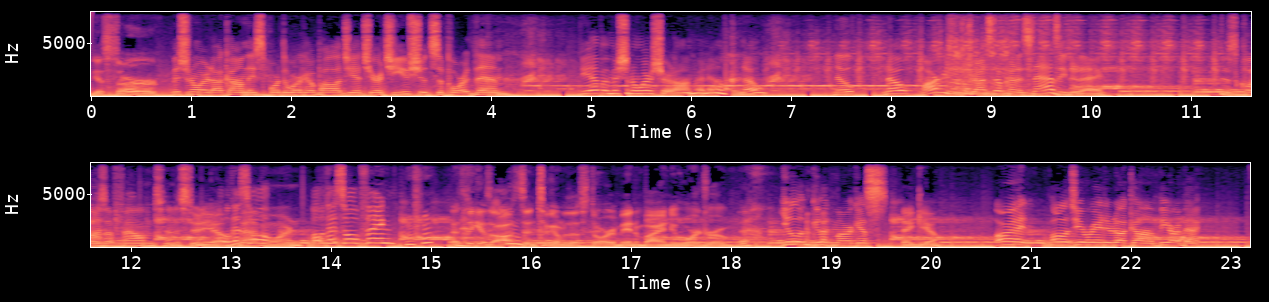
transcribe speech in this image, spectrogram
Yes, sir. Missionaware.com. They support the work of Apologia Church. You should support them. Do you have a Mission Aware shirt on right now? No? Nope. No. Marcus is dressed up kind of snazzy today. Just clothes I found in the studio. Oh, this that I haven't whole, worn. oh, this whole thing? That's because Austin took him to the store and made him buy a new wardrobe. you look good, Marcus. Thank you. All right. ApologiaRadio.com. Be right back.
